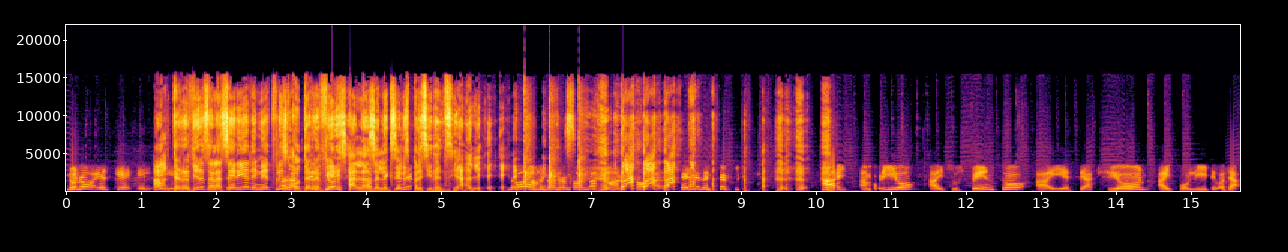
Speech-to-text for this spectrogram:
no, no, es que... El, ah, ¿te refieres a la, serie de Netflix o te refieres a las elecciones presidenciales? No, no, no, no, no, no, no, a la serie de Netflix. Hay amorío, hay suspenso, hay este acción, hay político, o sea,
